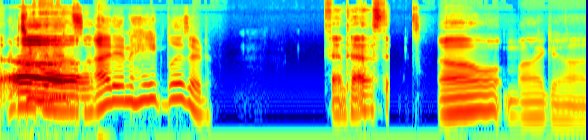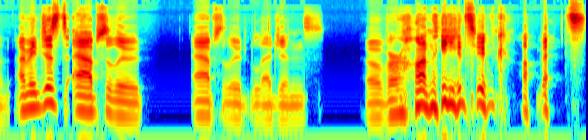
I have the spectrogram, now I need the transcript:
Oh. minutes, I didn't hate Blizzard. Fantastic. Oh my god. I mean, just absolute, absolute legends over on the YouTube comments.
